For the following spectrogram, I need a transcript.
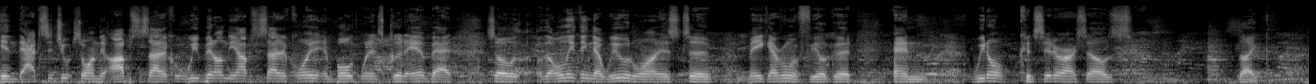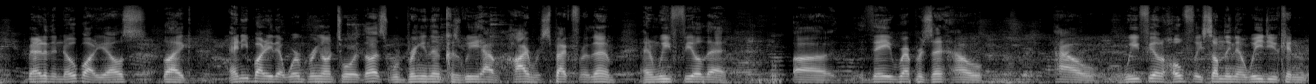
in that situation. So on the opposite side of we've been on the opposite side of the coin in both when it's good and bad. So the only thing that we would want is to make everyone feel good, and we don't consider ourselves like better than nobody else. Like anybody that we're bringing on tour with us, we're bringing them because we have high respect for them, and we feel that uh, they represent how how we feel. Hopefully, something that we do can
